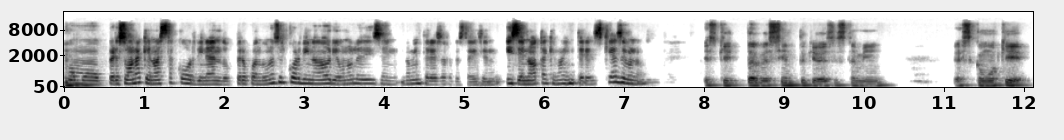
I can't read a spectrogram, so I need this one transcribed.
como persona que no está coordinando, pero cuando uno es el coordinador y a uno le dicen, no me interesa lo que está diciendo, y se nota que no hay interés, ¿qué hace uno? Es que tal vez siento que a veces también es como que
